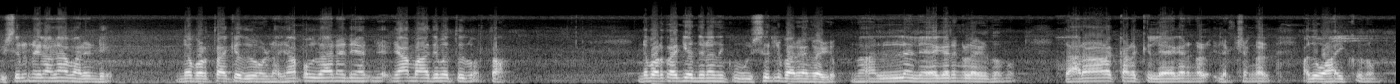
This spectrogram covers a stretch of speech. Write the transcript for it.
വിഷുണ്ടെങ്കിൽ അതാ പറയണ്ടേ? എന്നെ പുറത്താക്കിയത് കൊണ്ടാണ് ഞാൻ ഇപ്പോൾ ഞാൻ ഞാൻ മാധ്യമത്തിൽ നിർത്താം എന്നെ പുറത്താക്കി എന്തിനാണ് നിങ്ങൾക്ക് വിഷുരിൽ പറയാൻ കഴിയും. നല്ല ലേഖനങ്ങൾ എഴുതുന്നു. ധാരാളക്കണക്കിന് ലേഖനങ്ങൾ ലക്ഷങ്ങൾ അത് വായിക്കുന്നു.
